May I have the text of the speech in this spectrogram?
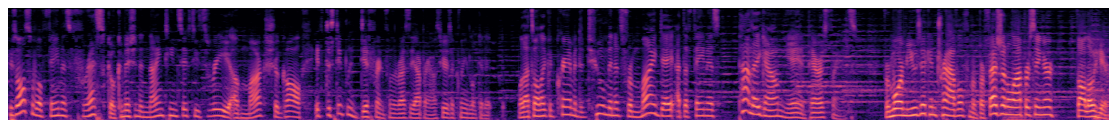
There's also a famous fresco commissioned in 1963 of Marc Chagall. It's distinctly different from the rest of the Opera House. Here's a clean look at it. Well, that's all I could cram into two minutes from my day at the famous Palais Garnier in Paris, France. For more music and travel from a professional opera singer, follow here.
